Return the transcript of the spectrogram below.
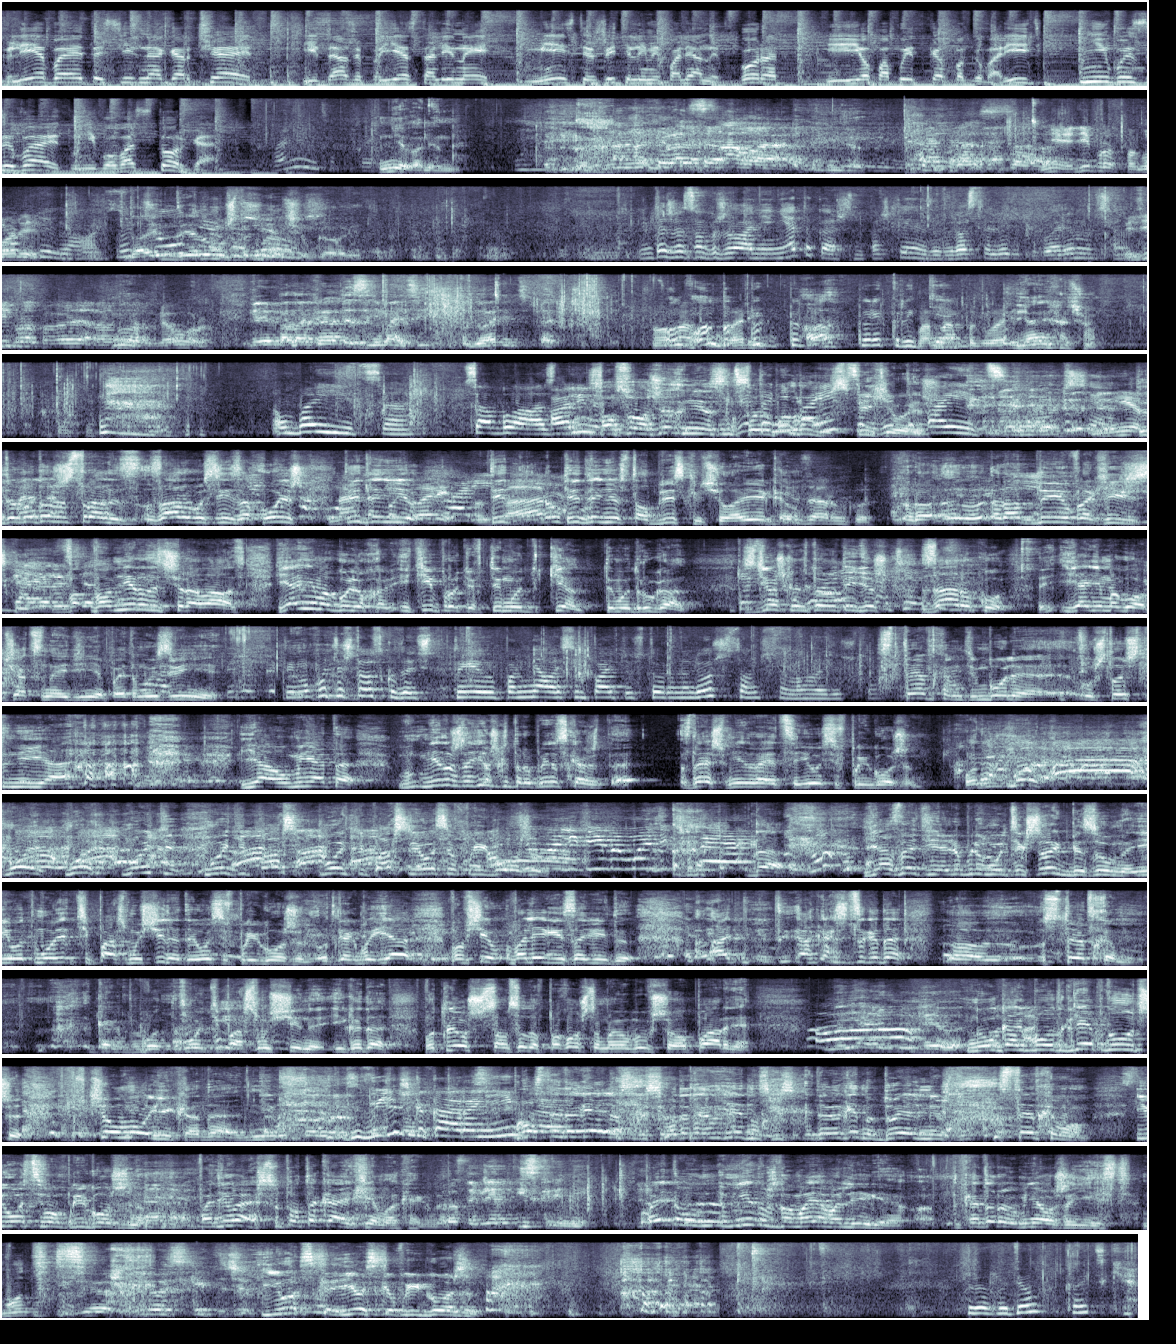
Глеба это сильно огорчает, и даже приезд Алины вместе с жителями Поляны в город и ее попытка поговорить не вызывает у него восторга. Нет, Алина. Не, иди просто поговори. Да, я думаю, что не о чем говорить. Ну, тоже особо желания нету, конечно. Пошли, взрослые люди, поговорим и все. Иди просто поговори, а разговор. Глеб, она карате занимается, идите поговорите так. Он, он поговори. А? Она поговори. Я не хочу. Он боится. Соблазн. Самсон, а что ты мне свою не подругу боится, где-то спихиваешь? боится вообще. Ты такой надо- тоже странный, за руку с ней заходишь, ты для нее, поговорить. ты, За руку. ты для нее стал близким человеком, За руку. ро- родным практически. Во, во мне разочаровалась. Я не могу, Леха, идти против, ты мой Кент, ты мой друган. С девушкой, которой ты идешь за руку, я не могу общаться наедине, поэтому извини. Ты ему хочешь что сказать, что ты поменяла симпатию в сторону Леши Самсонова или что? Стэтхэм, тем более, уж точно не я. Я, у меня-то... Мне нужна девушка, которая придет и скажет, «Э, знаешь, мне нравится Иосиф Пригожин. Вот мой, мой, мой, мой, ти- мой типаж, мой типаж Иосиф Пригожин. Да. Я, знаете, я люблю мультик Шрек безумно, и вот мой типаж мужчины это Иосиф Пригожин. Вот как бы я вообще Валерии завидую. А, окажется, когда э, Стэтхэм, как бы вот мой типаж мужчины, и когда вот Леша Самсонов похож на моего бывшего парня, Но я люблю Глеба. ну, как бы вот Глеб лучше. В чем логика, да? Не- Видишь, какая ранимая. Просто это реально в смысле, вот это конкретно, в смысле, это конкретно дуэль между Стэтхэмом и Иосифом Пригожиным. Понимаешь, тут вот такая тема как бы. Просто Глеб искренний. Поэтому мне нужна моя Валерия, которая у меня уже есть. Вот. Йоська, Йоська Пригожин. Куда пойдем? К Катьке.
